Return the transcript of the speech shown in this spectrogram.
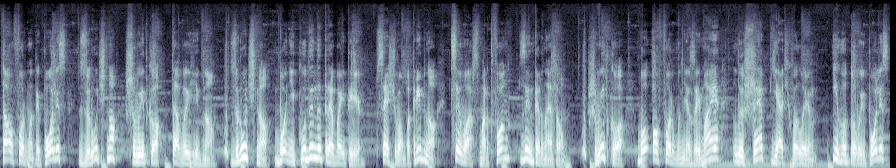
та оформити поліс зручно, швидко та вигідно. Зручно, бо нікуди не треба йти. Все, що вам потрібно, це ваш смартфон з інтернетом. Швидко, бо оформлення займає лише 5 хвилин. І готовий поліс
